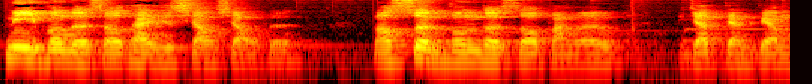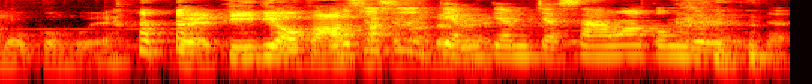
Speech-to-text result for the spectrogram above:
逆风的时候他也是笑笑的，然后顺风的时候反而比较点点摸工位，对，低调发财。我就是点点吃三碗公的人的。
